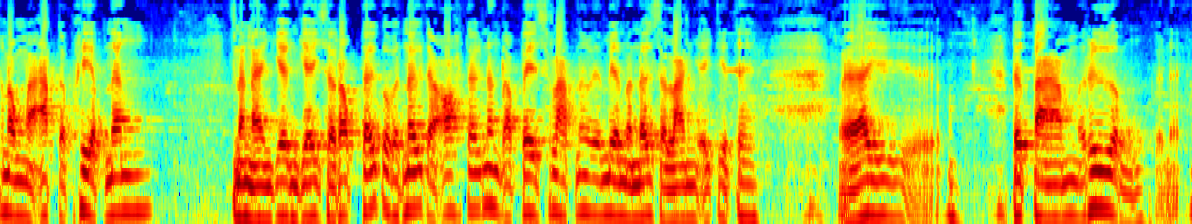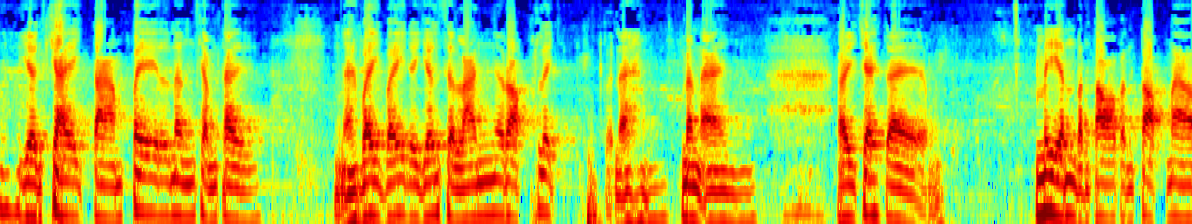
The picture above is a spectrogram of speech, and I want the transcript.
ក្នុងអត្តភាពហ្នឹងនឹងឯងយើងនិយាយសរុបទៅក៏វានៅតែអស់ទៅនឹងដល់ពេលស្លាប់ហ្នឹងវាមានមកនៅស្រឡាញ់អីទៀតទេហើយ ទៅតាមរឿងយើងចែកតាមពេលនឹងចឹងទៅណាវ័យវ័យដែលយើងស្រឡាញ់រាប់ភ្លេចក៏ណានឹងឯងហើយចេះតែមានបន្តបន្តមក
